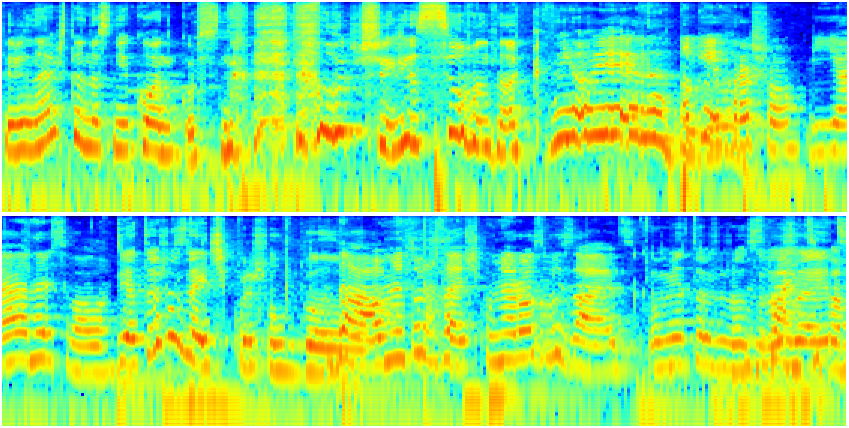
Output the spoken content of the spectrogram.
Ты же знаешь, что у нас не конкурс на, на лучший рисунок? Не уверена. Окей, хорошо. Я нарисовала. Я тоже зайчик пришел в голову? Да, у меня тоже зайчик, у меня розовый заяц. У меня тоже розовый заяц.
